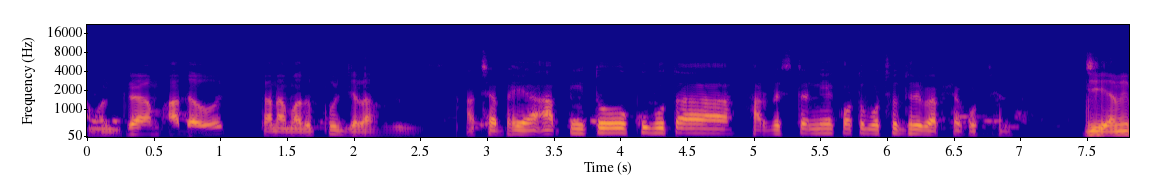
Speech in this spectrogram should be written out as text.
আমার গ্রাম আদাউর থানা মাধবপুর জেলা হবিগঞ্জ আচ্ছা ভাইয়া আপনি তো কুবুতা হারভেস্টার নিয়ে কত বছর ধরে ব্যবসা করছেন? জি আমি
